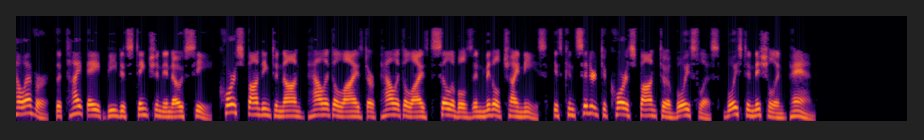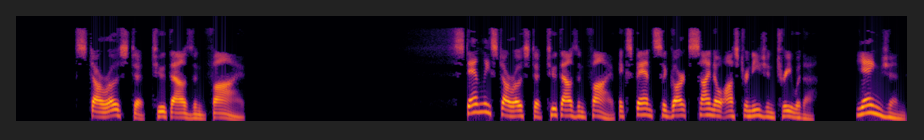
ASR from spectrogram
However, the type 8b distinction in OC, corresponding to non-palatalized or palatalized syllables in Middle Chinese, is considered to correspond to a voiceless, voiced initial in Pan. Starosta 2005 Stanley Starosta 2005 expands Sagart's Sino-Austronesian tree with a Yangzian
